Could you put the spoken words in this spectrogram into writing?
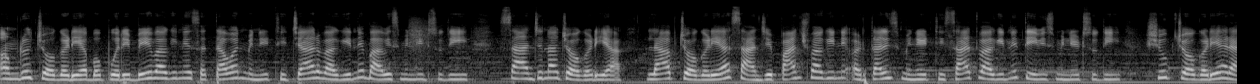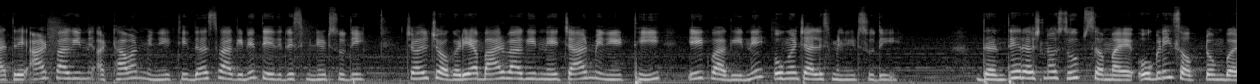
અમૃત ચોગડિયા બપોરે બે વાગીને સત્તાવન મિનિટથી ચાર વાગીને બાવીસ મિનિટ સુધી. સાંજના ચોગડિયા. લાભ ચોગડિયા સાંજે પાંચ વાગીને અડતાલીસ મિનિટથી સાત વાગીને ત્રેવીસ મિનિટ સુધી. શુભ ચોગડિયા રાત્રે આઠ વાગીને અઠ્ઠાવન મિનિટથી દસ વાગીને તેત્રીસ મિનિટ સુધી. ચલ ચોગડિયા બાર વાગીને ચાર મિનિટથી એક વાગીને ઓગણચાલીસ મિનિટ સુધી. ધનતેરસનો શુભ સમય, ઓગણીસ ઓક્ટોબર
